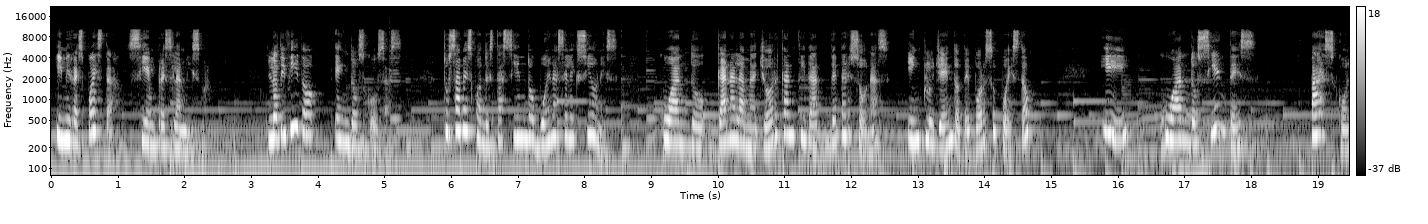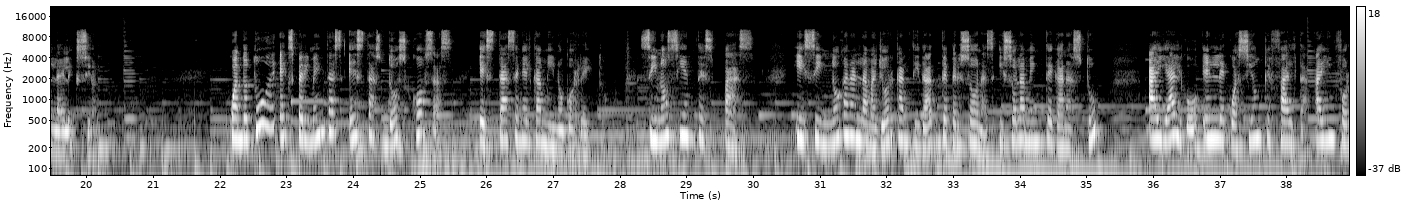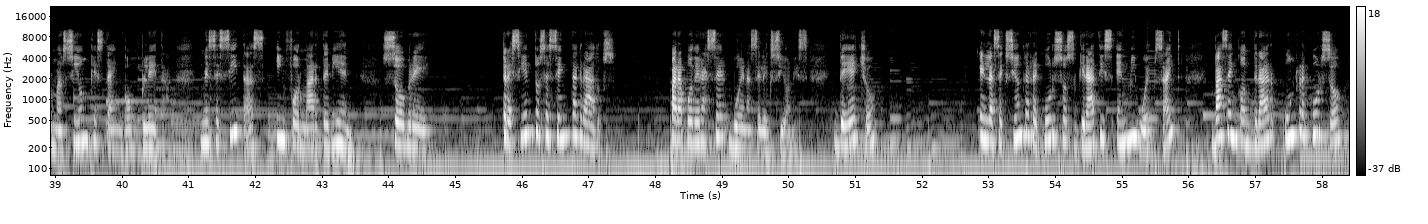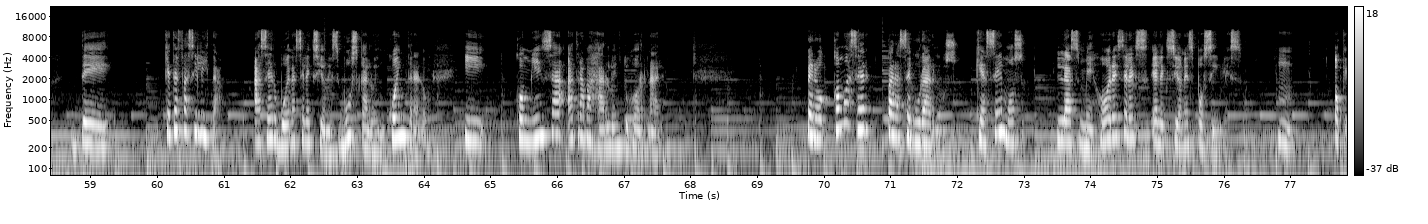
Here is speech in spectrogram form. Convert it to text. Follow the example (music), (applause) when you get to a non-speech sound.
Y mi respuesta siempre es la misma. Lo divido en dos cosas. Tú sabes cuando estás haciendo buenas elecciones, cuando gana la mayor cantidad de personas, incluyéndote por supuesto, y cuando sientes paz con la elección. Cuando tú experimentas estas dos cosas, estás en el camino correcto. Si no sientes paz y si no ganan la mayor cantidad de personas y solamente ganas tú, hay algo en la ecuación que falta, hay información que está incompleta. Necesitas informarte bien sobre 360 grados para poder hacer buenas elecciones. De hecho, en la sección de recursos gratis en mi website vas a encontrar un recurso de que te facilita hacer buenas elecciones. Búscalo, encuéntralo y comienza a trabajarlo en tu jornal. Pero, ¿cómo hacer para asegurarnos que hacemos las mejores elecciones posibles? Hmm, ok,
